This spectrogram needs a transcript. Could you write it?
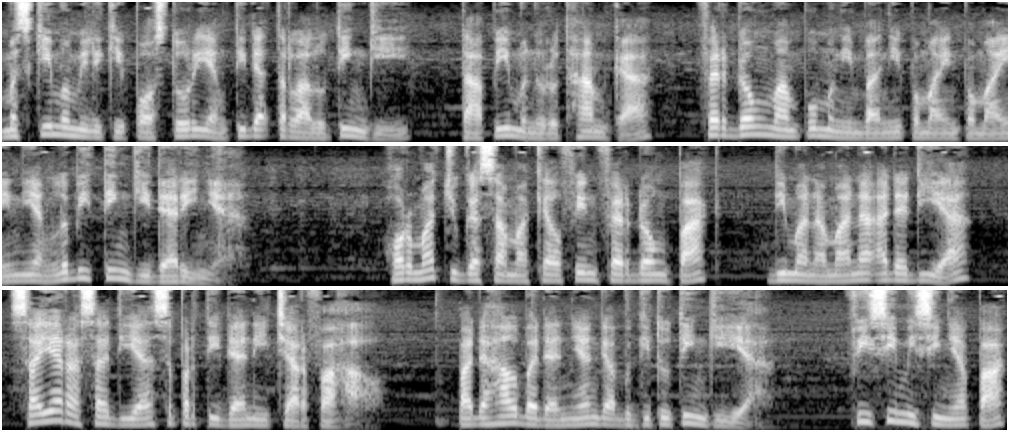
Meski memiliki postur yang tidak terlalu tinggi, tapi menurut Hamka, Verdong mampu mengimbangi pemain-pemain yang lebih tinggi darinya. Hormat juga sama Kelvin Verdong Pak, di mana-mana ada dia, saya rasa dia seperti Dani Carvajal. Padahal badannya nggak begitu tinggi ya. Visi misinya pak,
